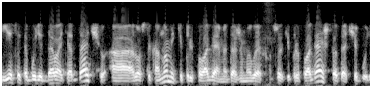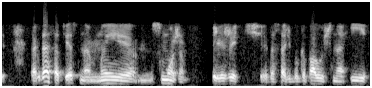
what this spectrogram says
если это будет давать отдачу, а рост экономики, предполагаемый, даже МВФ, все-таки предполагает, что отдача будет, тогда, соответственно, мы сможем пережить достаточно благополучно и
